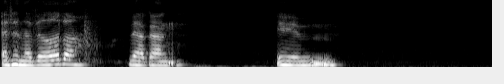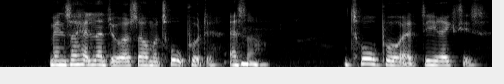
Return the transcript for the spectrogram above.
at han har været der hver gang. Øhm, men så handler det jo også om at tro på det. Altså, Mm. at tro på, at det er rigtigt.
